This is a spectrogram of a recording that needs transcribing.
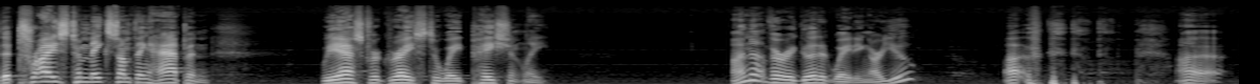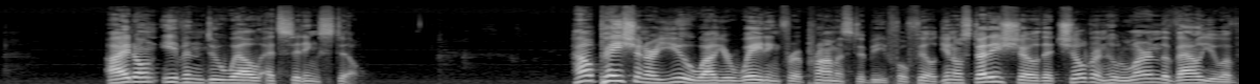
that tries to make something happen. We ask for grace to wait patiently. I'm not very good at waiting. Are you? Uh, I don't even do well at sitting still. How patient are you while you're waiting for a promise to be fulfilled? You know, studies show that children who learn the value of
